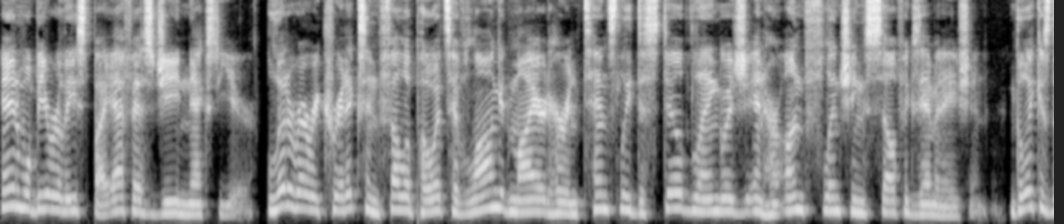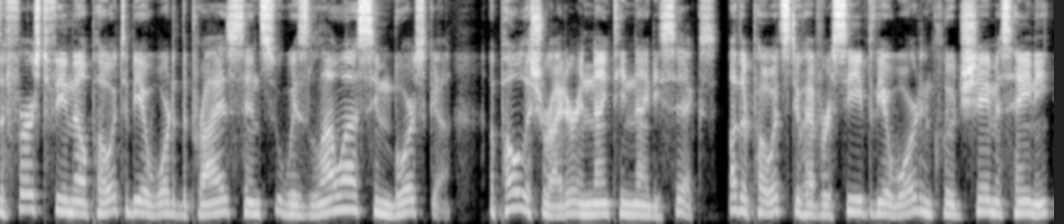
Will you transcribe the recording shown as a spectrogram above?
and will be released by FSG next year. Literary critics and fellow poets have long admired her intensely distilled language and her unflinching self examination. Glück is the first female poet to be awarded the prize since Wisława Szymborska, a Polish writer in 1996. Other poets to have received the award include Seamus Heaney,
